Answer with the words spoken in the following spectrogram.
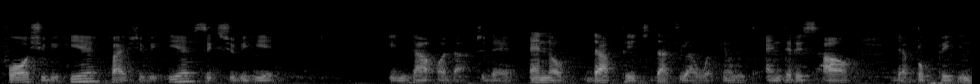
4 should be here 5 should be here 6 should be here. In that order to the end of that page that you are working with. And that is how the book paging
